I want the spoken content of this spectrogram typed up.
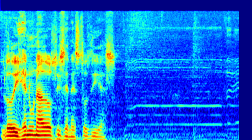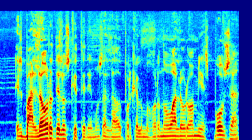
lo dije en una dosis en estos días. El valor de los que tenemos al lado, porque a lo mejor no valoro a mi esposa,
